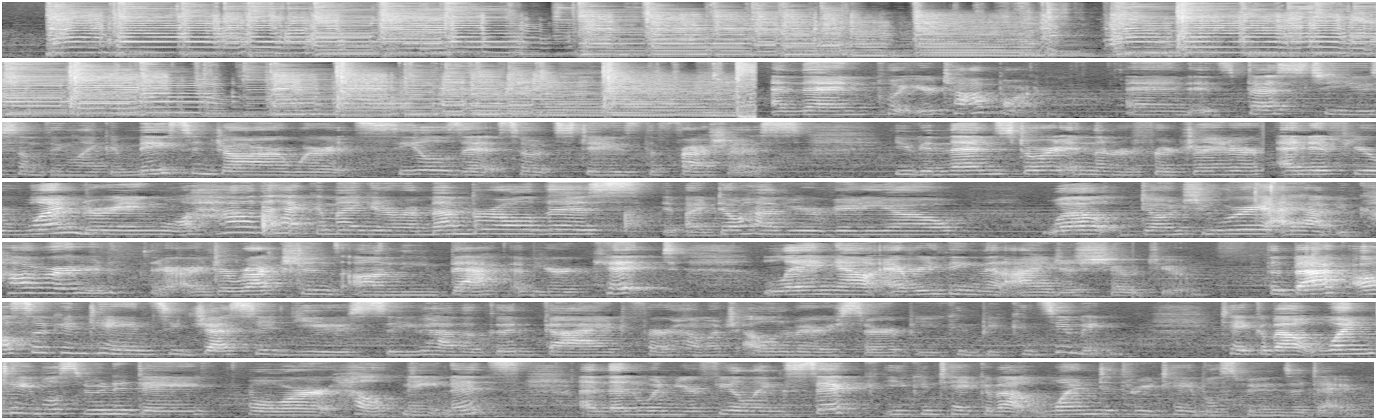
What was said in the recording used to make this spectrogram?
Top on and it's best to use something like a mason jar where it seals it so it stays the freshest. You can then store it in the refrigerator. And if you're wondering, well, how the heck am I gonna remember all this if I don't have your video? Well, don't you worry, I have you covered. There are directions on the back of your kit laying out everything that I just showed you. The back also contains suggested use so you have a good guide for how much elderberry syrup you can be consuming. Take about one tablespoon a day for health maintenance and then when you're feeling sick you can take about one to three tablespoons a day.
